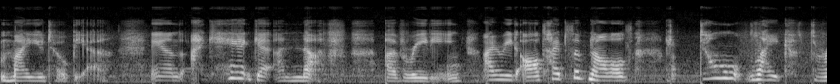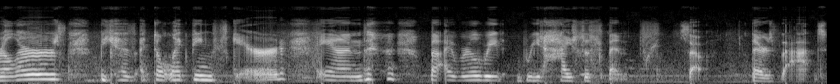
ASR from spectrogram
my utopia and I can't get enough of reading. I read all types of novels. I don't like thrillers because I don't like being scared and but I will read read high suspense. So there's that.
